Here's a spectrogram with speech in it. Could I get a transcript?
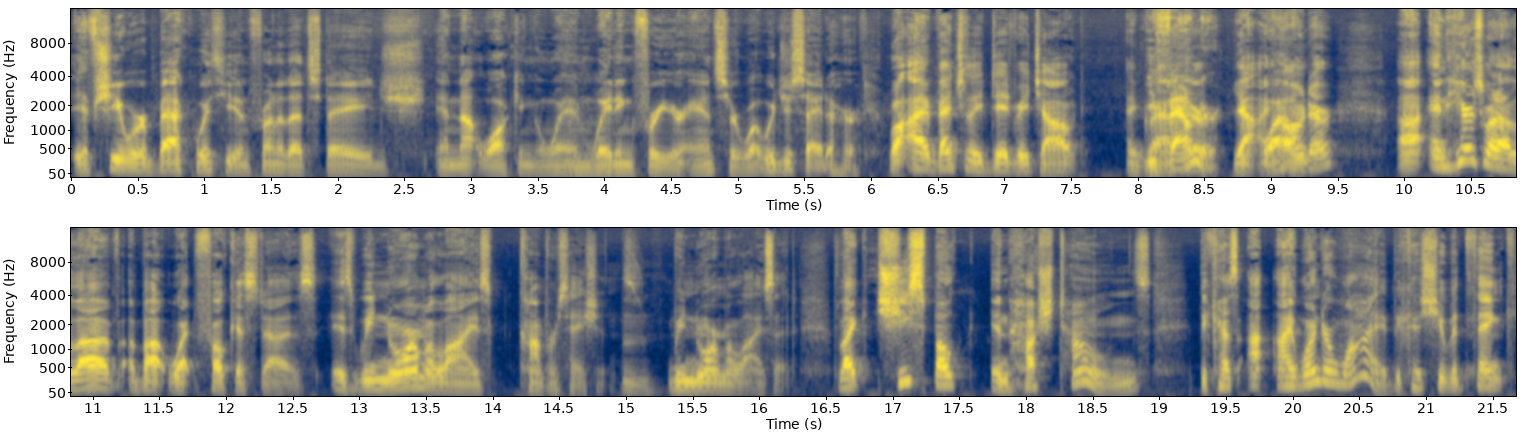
If she were back with you in front of that stage and not walking away and mm-hmm. waiting for your answer, what would you say to her? Well, I eventually did reach out and you found her. her. Yeah, wow. I found her. Uh, and here's what I love about what Focus does: is we normalize conversations. Mm. We normalize it. Like she spoke in hushed tones because I, I wonder why. Because she would think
